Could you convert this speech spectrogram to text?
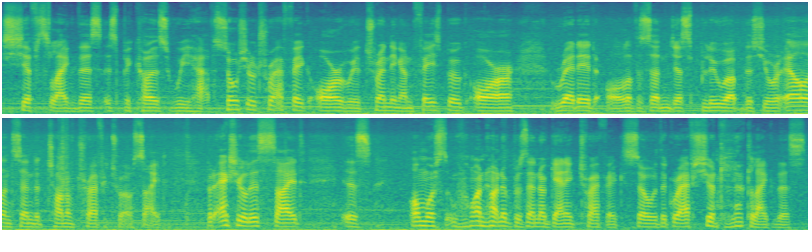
shifts like this it's because we have social traffic or we're trending on Facebook or Reddit all of a sudden just blew up this URL and sent a ton of traffic to our site. But actually this site is almost 100% organic traffic so the graph should look like this.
